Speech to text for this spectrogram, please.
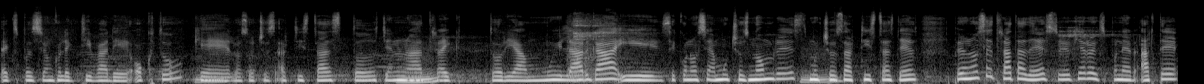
exposición colectiva de Octo, que los ocho artistas todos tienen una trayectoria muy larga y se conoce a muchos nombres, muchos artistas de ellos, pero no se trata de esto. Yo quiero exponer arte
